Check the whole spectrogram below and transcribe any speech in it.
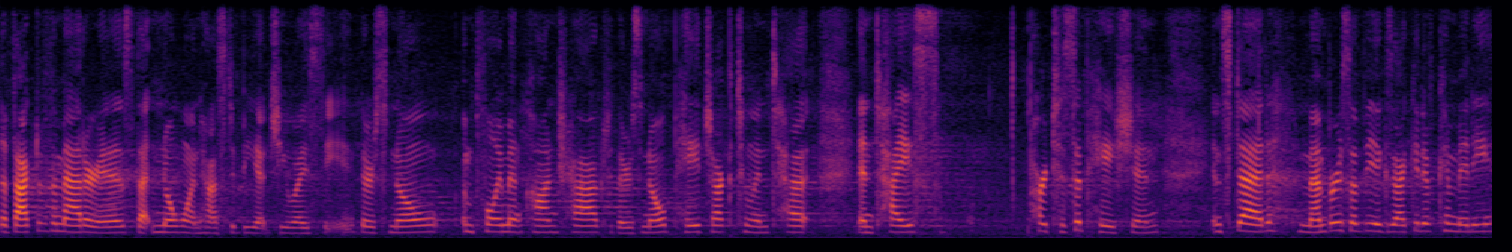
The fact of the matter is that no one has to be at GYC. There's no employment contract, there's no paycheck to entice participation. Instead, members of the executive committee,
